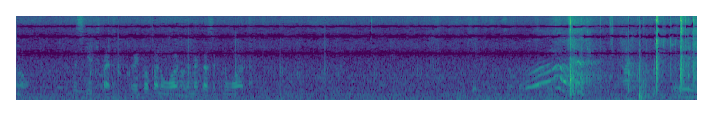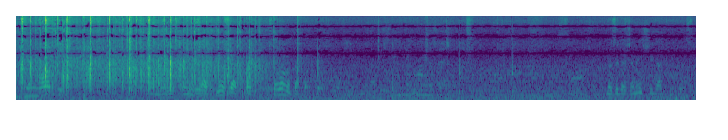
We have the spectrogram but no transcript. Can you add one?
Não. A seguir dispara. Ou então no ar, também está sempre no ar. Io si aspetta, não non tappa. Mas a gaja nem chega aqui, penso.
